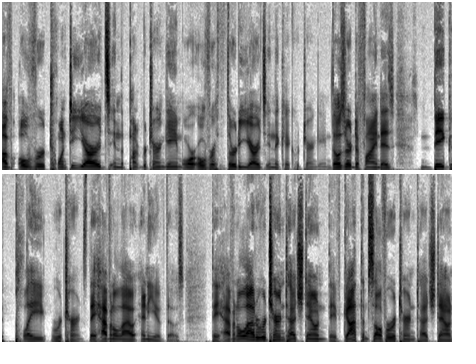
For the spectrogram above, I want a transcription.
of over 20 yards in the punt return game or over 30 yards in the kick return game. Those are defined as big play returns. They haven't allowed any of those. They haven't allowed a return touchdown. They've got themselves a return touchdown.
